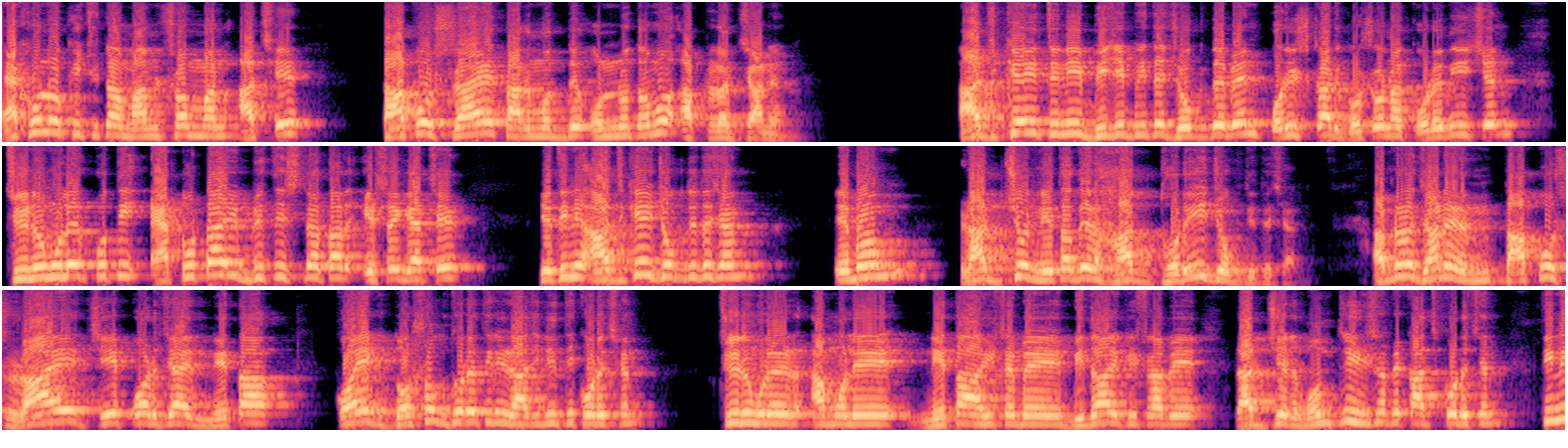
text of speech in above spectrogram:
এখনও কিছুটা মান সম্মান আছে, তাপস রায় তার মধ্যে অন্যতম, আপনারা জানেন। আজকেই তিনি বিজেপিতে যোগ দেবেন, পরিষ্কার ঘোষণা করে দিয়েছেন। তৃণমূলের প্রতি এতটাই ব্রিটিশরা তার এসে গেছে যে তিনি আজকেই যোগ দিতে চান এবং রাজ্য নেতাদের হাত ধরেই যোগ দিতে চান। আপনারা জানেন, তাপস রায় যে পর্যায়ের নেতা কয়েক দশক ধরে তিনি রাজনীতি করেছেন। তৃণমূলের আমলে নেতা হিসেবে, বিধায়ক হিসাবে, রাজ্যের মন্ত্রী হিসেবে কাজ করেছেন। তিনি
